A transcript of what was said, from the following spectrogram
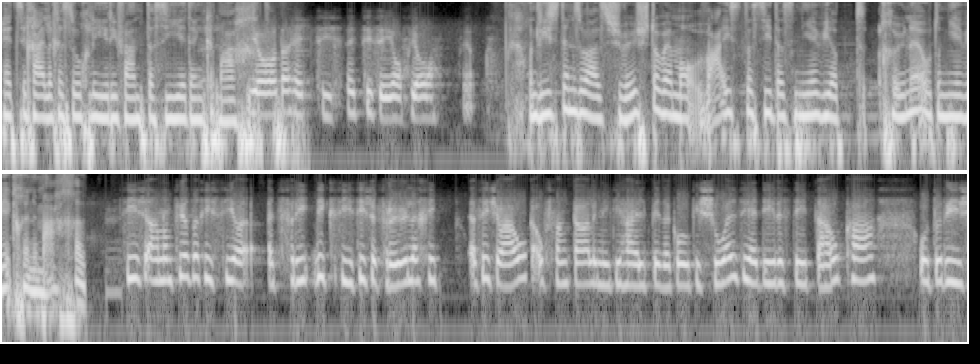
Hat sich eigentlich so ein ihre Fantasien dann gemacht? Ja, da hat sie, hat sie sehr, ja. ja. Und wie ist es denn so als Schwester, wenn man weiß, dass sie das nie wird können oder nie wird können machen? Sie ist an und für sich ist sie eine Zufriedene sie ist eine Fröhliche. Es ist ja auch auf St. Gallen in die Heilpädagogische Schule. Sie hat ihres dort auch gehabt. Oder ist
